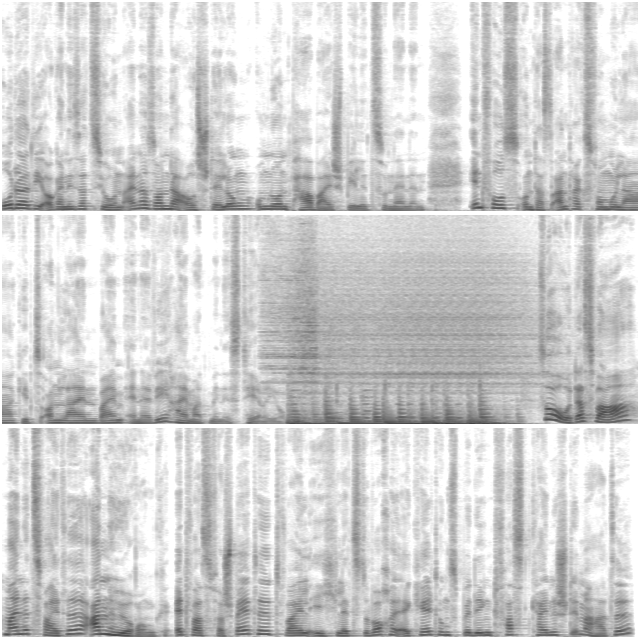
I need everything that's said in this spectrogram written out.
oder die Organisation einer Sonderausstellung, um nur ein paar Beispiele zu nennen. Infos und das Antragsformular gibt's online beim NRW Heimatministerium. So, das war meine zweite Anhörung. Etwas verspätet, weil ich letzte Woche erkältungsbedingt fast keine Stimme hatte.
